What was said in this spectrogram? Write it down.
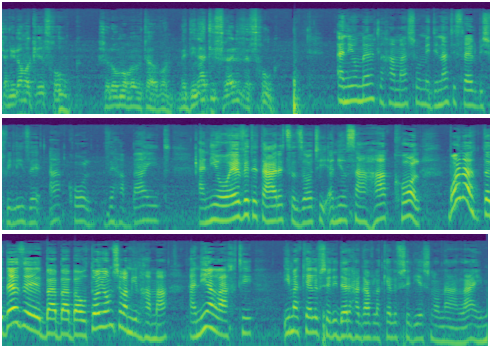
שאני לא מכיר סחוג שלא מעורר תיאבון. מדינת ישראל זה סחוג. אני אומרת לך משהו, מדינת ישראל בשבילי זה הכל, זה הבית. אני אוהבת את הארץ הזאת, אני עושה הכל. בואנה, אתה יודע, זה באותו יום של המלחמה, אני הלכתי עם הכלב שלי, דרך אגב, לכלב שלי יש לו נעליים.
